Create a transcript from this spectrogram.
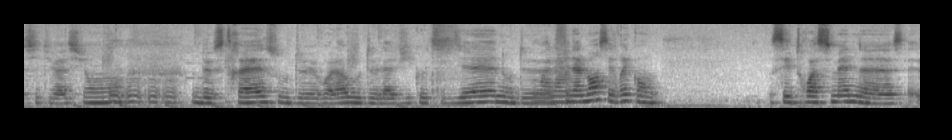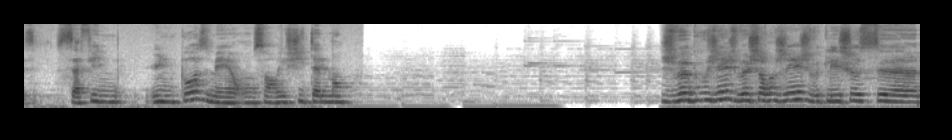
situations mm, mm, mm, de stress ou de, voilà, ou de la vie quotidienne. Ou de... Finalement, c'est vrai qu'on ces trois semaines, ça fait une, une pause, mais on s'enrichit tellement je veux bouger, je veux changer, je veux que les choses se...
